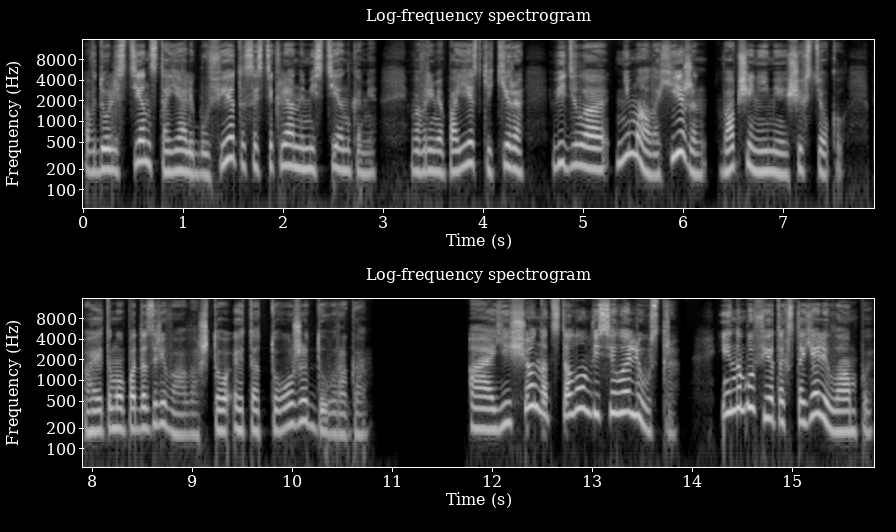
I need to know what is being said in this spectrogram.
Вдоль стен стояли буфеты со стеклянными стенками. Во время поездки Кира видела немало хижин, вообще не имеющих стекол, поэтому подозревала, что это тоже дорого. А еще над столом висела люстра, и на буфетах стояли лампы,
